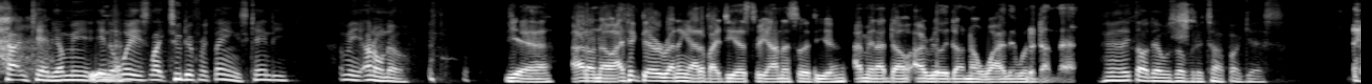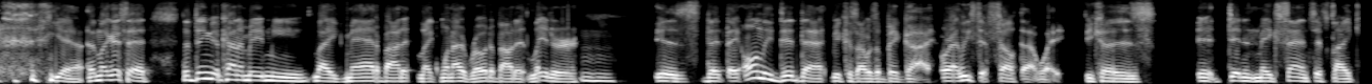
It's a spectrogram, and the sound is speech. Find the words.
cotton candy. I mean, in a way, it's like two different things. Candy. I mean, I don't know. Yeah, I don't know. I think they're running out of ideas. To be honest with you, I mean, I don't. I really don't know why they would have done that. Yeah, they thought that was over the top. I guess. yeah, and like I said, the thing that kind of made me like mad about it, like when I wrote about it later, hmm is that they only did that because I was a big guy, or at least it felt that way because it didn't make sense if like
